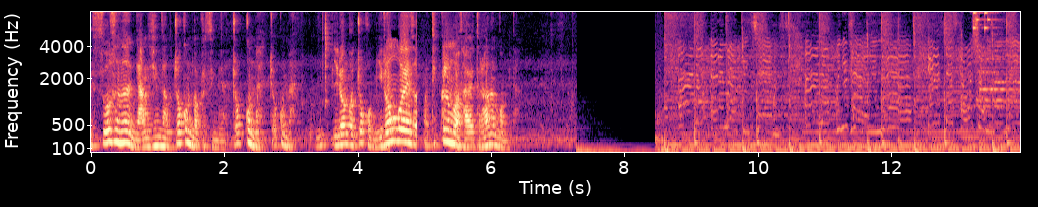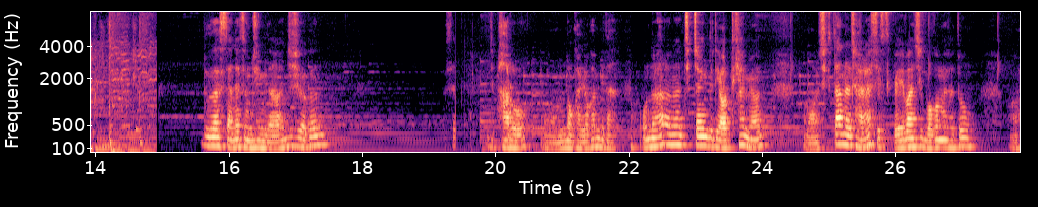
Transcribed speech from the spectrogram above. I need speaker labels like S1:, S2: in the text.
S1: 소스는 양심상 조금 넣겠습니다. 조금만, 조금만. 음? 이런 거 조금, 이런 거에서 어, 티끌모 다이어트를 하는 겁니다. 누나스 안녕하세요 음식입니다. 현지 시각은 세- 이제 바로 어, 운동 가려고 합니다. 오늘 하루는 직장인들이 어떻게 하면 어, 식단을 잘 할 수 있을까? 일반식 먹으면서도 어,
